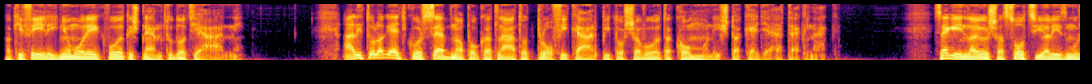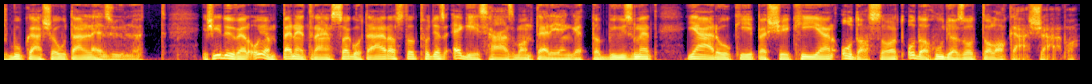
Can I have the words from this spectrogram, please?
aki félig nyomorék volt és nem tudott járni. Állítólag egykor szebb napokat látott profi kárpitosa volt a kommunista kegyelteknek. Szegény Lajos a szocializmus bukása után lezűlött, és idővel olyan penetráns szagot árasztott, hogy az egész házban terjengett a bűzmet, járóképesség hiány odaszart, odahugyazott a lakásába.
